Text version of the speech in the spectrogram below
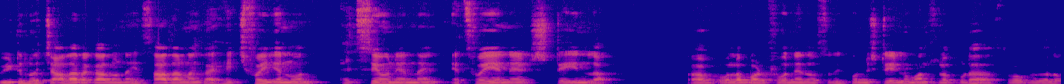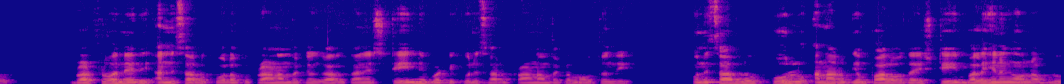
వీటిలో చాలా రకాలు ఉన్నాయి సాధారణంగా H five N one H seven N nine H five N eight స్టెయిన్ల వల్ల బర్డ్ ఫ్లూ అనేది వస్తుంది. కొన్ని స్టెయిన్లు మనుషులకు కూడా సోకగలవు. బర్డ్ ఫ్లూ అనేది అన్నిసార్లు కోళ్ళకు ప్రాణాంతకం కాదు. కానీ స్టెయిన్ని బట్టి కొన్నిసార్లు ప్రాణాంతకం అవుతుంది. కొన్నిసార్లు కోళ్ళు అనారోగ్యం పాలవుతాయి. స్టెయిన్ బలహీనంగా ఉన్నప్పుడు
